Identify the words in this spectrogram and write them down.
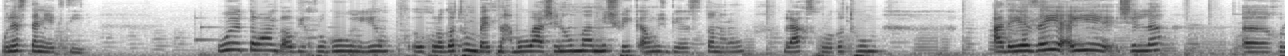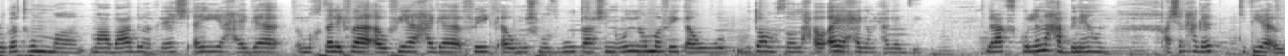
وناس تانية كتير. وطبعا بقوا بيخرجوا ليهم خروجاتهم بقت محبوبة عشان هما مش فيك أو مش بيصطنعوا بالعكس خروجاتهم عادية زي أي شلة خروجاتهم مع بعض ما فيهاش أي حاجة مختلفة أو فيها حاجة فيك أو مش مظبوطة عشان نقول هما فيك أو بتوع مصالح أو أي حاجة من الحاجات دي. بالعكس كلنا حبيناهم عشان حاجات كتيرة قوي.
